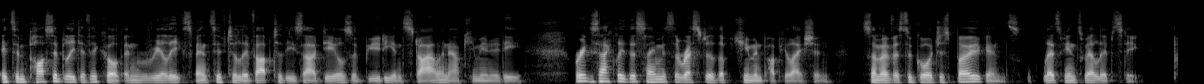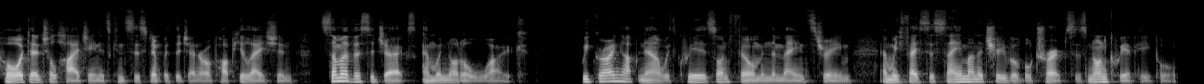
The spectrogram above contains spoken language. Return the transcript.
It's impossibly difficult and really expensive to live up to these ideals of beauty and style in our community. We're exactly the same as the rest of the human population. Some of us are gorgeous bogans, lesbians wear lipstick. Poor dental hygiene is consistent with the general population. Some of us are jerks, and we're not all woke. We're growing up now with queers on film in the mainstream, and we face the same unachievable tropes as non queer people.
